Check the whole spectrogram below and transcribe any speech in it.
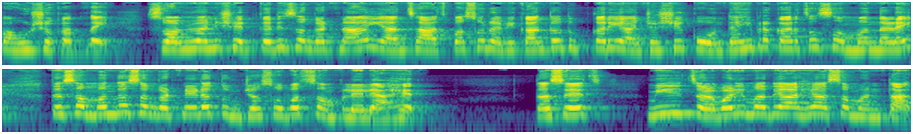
पाहू शकत नाही. स्वाभिमानी शेतकरी संघटना यांचा आजपासून रविकांत तुपकर यांच्याशी कोणत्याही प्रकारचा संबंध नाही. ते संबंध संघटनेनं तुमच्यासोबत संपलेले आहेत. तसेच मी चळवळीमध्ये आहे असं म्हणतात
